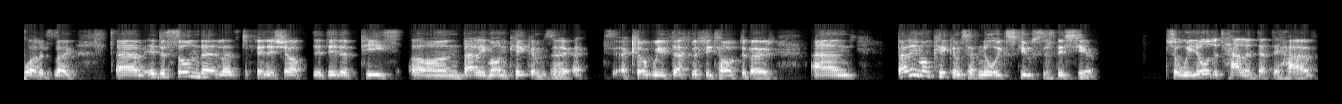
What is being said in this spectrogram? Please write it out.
what it's like. Um, in the Sun, then, lads, to finish up, they did a piece on Ballymun Kickhams, a, a club we've definitely talked about, and Ballymun have no excuses this year. So we know the talent that they have,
